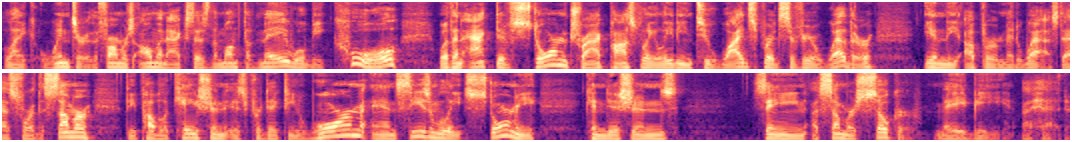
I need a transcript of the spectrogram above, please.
like winter. The Farmer's Almanac says the month of May will be cool with an active storm track possibly leading to widespread severe weather in the upper Midwest. As for the summer, the publication is predicting warm and seasonally stormy conditions, saying a summer soaker may be ahead.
